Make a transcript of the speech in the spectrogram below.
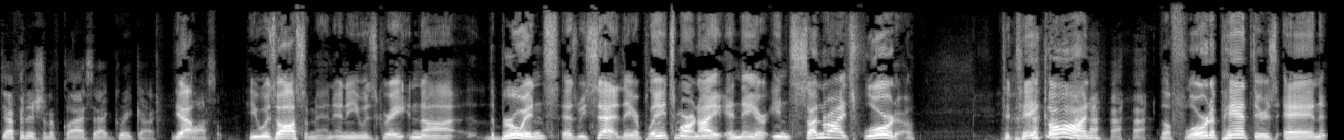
definition of class act. Great guy. Yeah. Awesome. He was awesome, man, and he was great. And uh, the Bruins, as we said, they are playing tomorrow night, and they are in Sunrise, Florida, to take on the Florida Panthers, and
